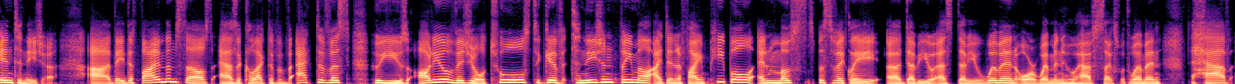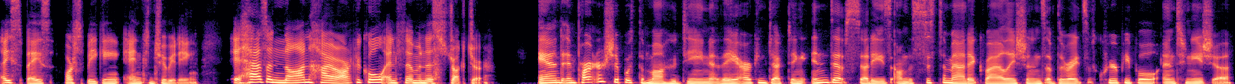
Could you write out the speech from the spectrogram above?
in Tunisia. Uh, they define themselves as a collective of activists who use audiovisual tools to give Tunisian female identifying people, and most specifically uh, WSW women or women who have sex with women, to have a space for speaking and contributing. It has a non hierarchical and feminist structure. And in partnership with the Mawjoudin, they are conducting in depth studies on the systematic violations of the rights of queer people in Tunisia.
